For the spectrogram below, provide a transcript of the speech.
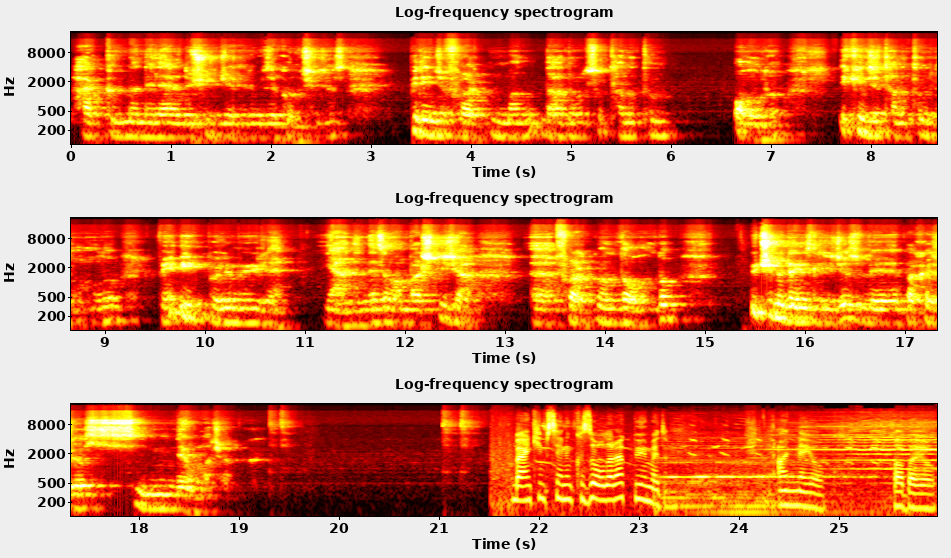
hakkında neler düşüncelerimizi konuşacağız. Birinci fragman daha doğrusu tanıtım oldu. İkinci tanıtım da oldu ve ilk bölümüyle yani ne zaman başlayacağı e, fragmanı da oldu. Üçünü de izleyeceğiz ve bakacağız ne olacak. Ben kimsenin kızı olarak büyümedim. Anne yok, baba yok.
